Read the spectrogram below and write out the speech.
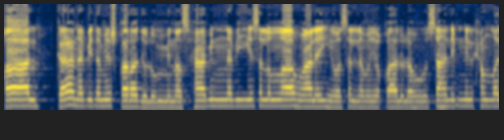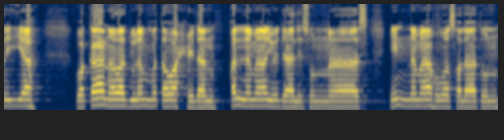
قال كان بدمشق رجل من أصحاب النبي صلى الله عليه وسلم يقال له سهل بن الحنظلية. وكان رجلا متوحدا قلما يجالس الناس إنما هو صلاة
